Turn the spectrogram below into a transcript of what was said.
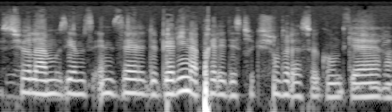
sur la Museumsinsel de Berlin après les destructions de la Seconde Guerre.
